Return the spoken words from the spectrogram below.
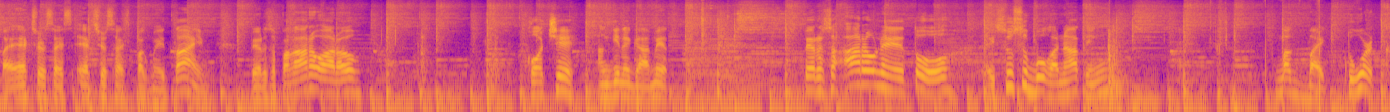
pa-exercise, exercise pag may time. Pero sa pang-araw-araw, kotse ang ginagamit. Pero sa araw na ito, ay susubukan nating mag-bike to work. –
